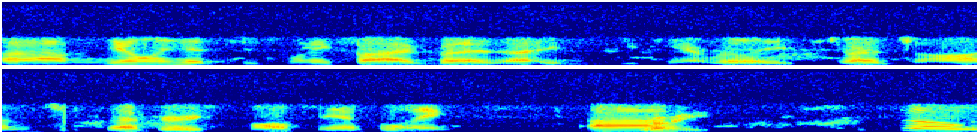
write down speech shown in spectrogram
Um, he only hit 225, but I, you can't really judge on just that very small sampling. Um, right. So,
